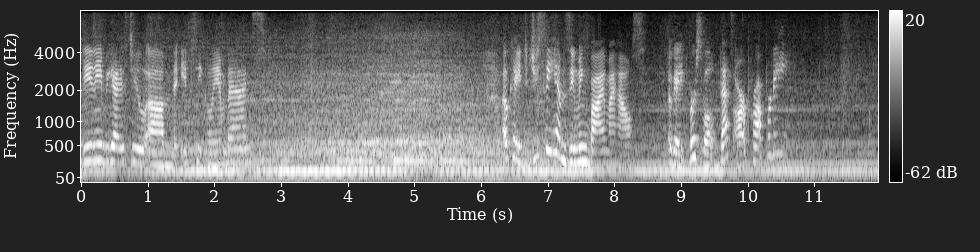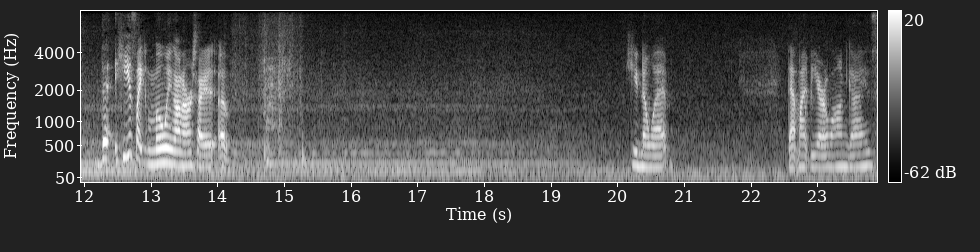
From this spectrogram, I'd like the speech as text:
Do any of you guys do um, the Ipsy Glam bags? Okay, did you see him zooming by my house? Okay, first of all, that's our property. That he's like mowing on our side of You know what? That might be our lawn, guys.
